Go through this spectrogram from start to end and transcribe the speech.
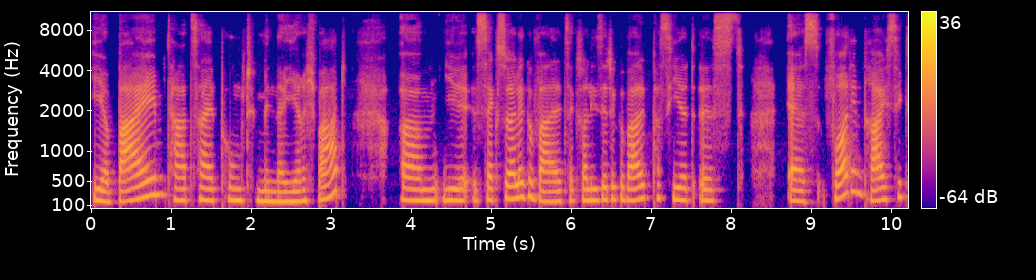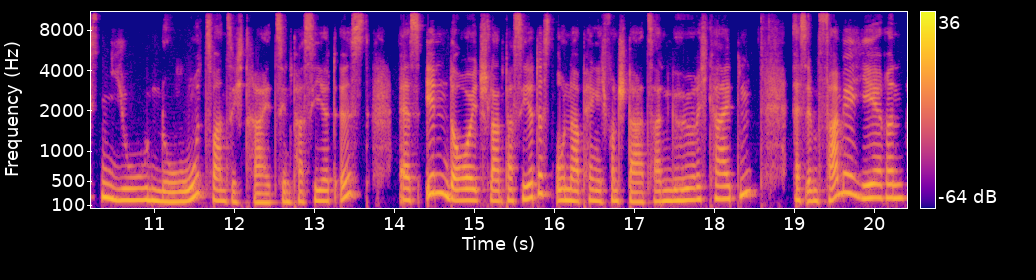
ihr beim Tatzeitpunkt minderjährig wart, ähm, je sexuelle Gewalt, sexualisierte Gewalt passiert ist, es vor dem 30. Juni 2013 passiert ist, es in Deutschland passiert ist, unabhängig von Staatsangehörigkeiten, es im familiären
